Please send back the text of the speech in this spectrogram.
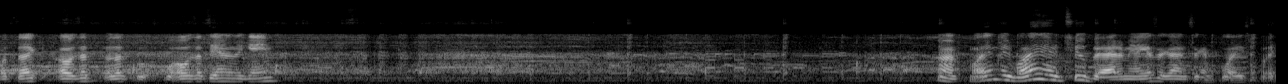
What the heck? Oh, is that, oh, that, oh, is that the end of the game? Huh, well, I didn't, well, I didn't do too bad. I mean, I guess I got in second place, but...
